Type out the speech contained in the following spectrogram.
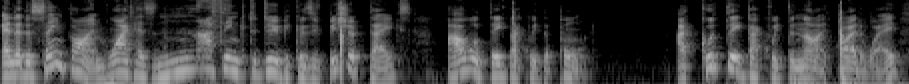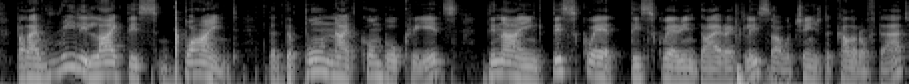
And at the same time, white has nothing to do because if bishop takes, I will take back with the pawn. I could take back with the knight, by the way, but I really like this bind that the pawn-knight combo creates, denying this square, this square indirectly, so I will change the color of that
